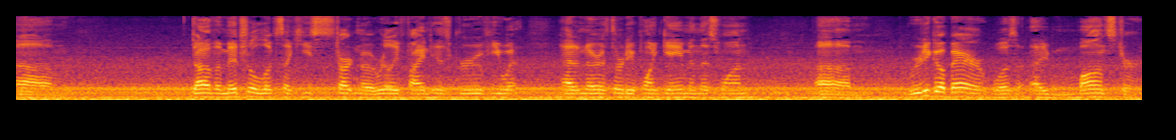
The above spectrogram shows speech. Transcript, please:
Um, Donovan Mitchell looks like he's starting to really find his groove. He went had another 30 point game in this one. Um, Rudy Gobert was a monster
